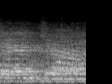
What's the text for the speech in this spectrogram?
change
